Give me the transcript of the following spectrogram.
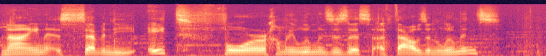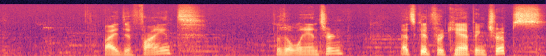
Nine seventy-eight for how many lumens is this? A thousand lumens by Defiant for the lantern. That's good for camping trips.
